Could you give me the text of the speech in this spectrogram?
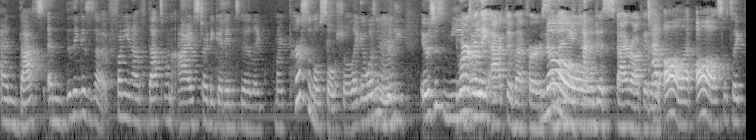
And that's and the thing is that funny enough that's when I started to get into like my personal social. Like it wasn't Mhm. really it was just me You weren't doing- really active at first, and then No. you kind of just skyrocketed. at all at all. So it's like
